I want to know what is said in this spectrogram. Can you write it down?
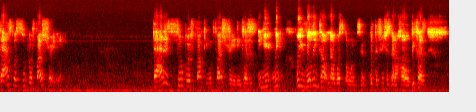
that's what's super frustrating. That is super fucking frustrating because we, we really don't know what's going to what the future's going to hold. Because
